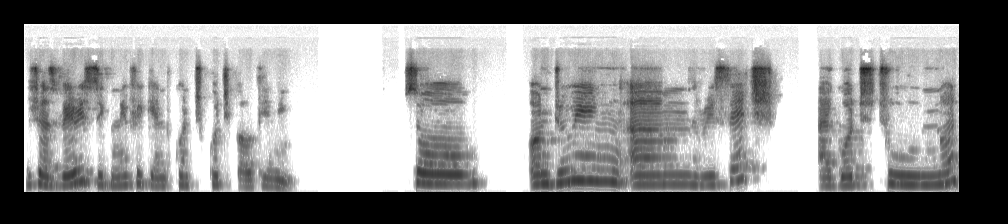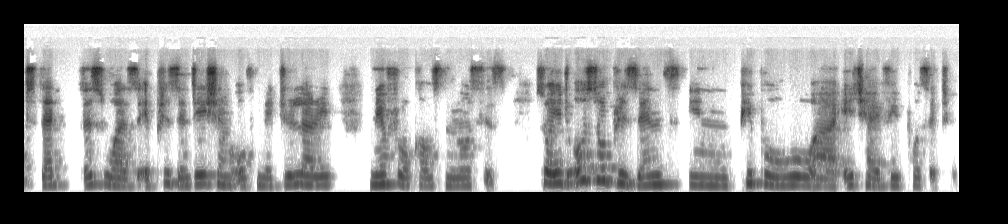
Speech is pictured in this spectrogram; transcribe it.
which was very significant cortical thinning. So on doing um, research, I got to note that this was a presentation of medullary nephrocalcinosis. So it also presents in people who are HIV positive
